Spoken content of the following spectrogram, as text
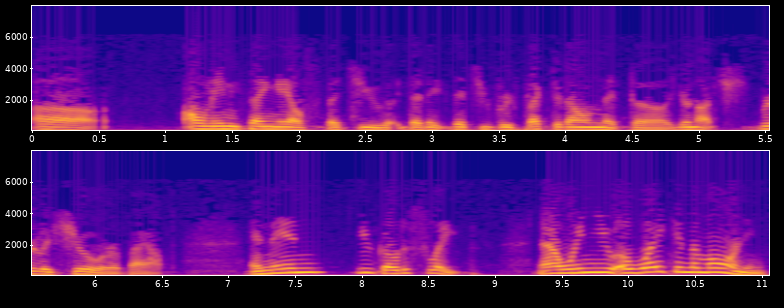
uh, on anything else that you that that you've reflected on that uh, you're not sh- really sure about. And then you go to sleep. Now, when you awake in the morning,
